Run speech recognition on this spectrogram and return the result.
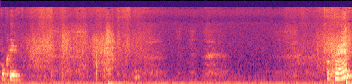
Okay. Okay.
